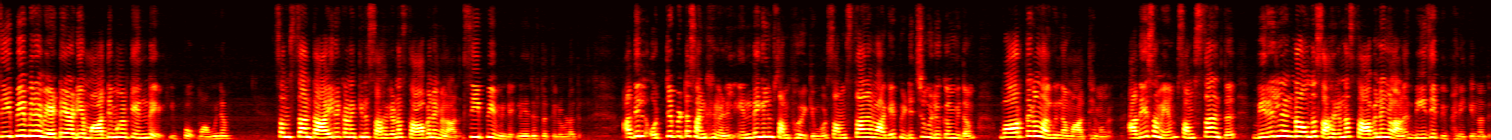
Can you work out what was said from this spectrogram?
സി പി എമ്മിനെ വേട്ടയാടിയ മാധ്യമങ്ങൾക്ക് എന്തേ? ഇപ്പോൾ മൗനം. സംസ്ഥാനത്ത് ആയിരക്കണക്കിന് സഹകരണ സ്ഥാപനങ്ങളാണ് സി പി എമ്മിന്റെ നേതൃത്വത്തിലുള്ളത്. അതിൽ ഒറ്റപ്പെട്ട സംഘങ്ങളിൽ എന്തെങ്കിലും സംഭവിക്കുമ്പോൾ സംസ്ഥാനമാകെ പിടിച്ചുകുലുക്കും വിധം വാർത്തകൾ നൽകുന്ന മാധ്യമങ്ങൾ. അതേസമയം സംസ്ഥാനത്ത് വിരലിലെണ്ണാവുന്ന സഹകരണ സ്ഥാപനങ്ങളാണ് ബി ഭരിക്കുന്നത്.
